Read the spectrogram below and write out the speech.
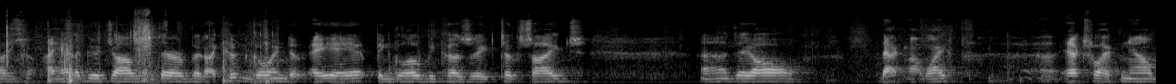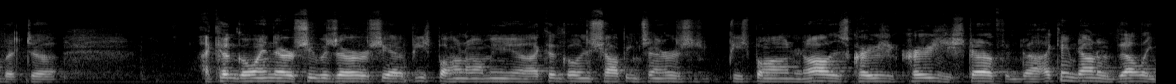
was, I had a good job up there, but I couldn't go into AA up in Globe because they took sides. Uh, they all backed my wife, ex-wife now, but I couldn't go in there. She was there. She had a peace bond on me. Uh, I couldn't go in shopping centers, peace bond, and all this crazy, crazy stuff. And uh, I came down to the Valley,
